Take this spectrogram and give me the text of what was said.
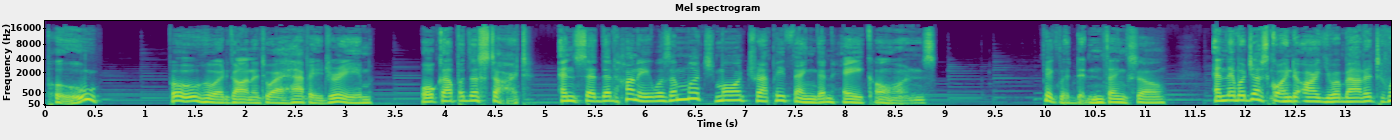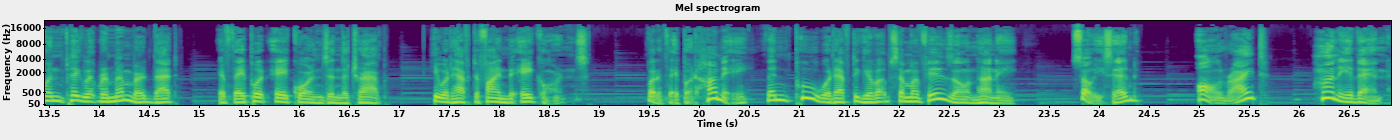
Pooh. Pooh, who had gone into a happy dream, woke up at the start and said that honey was a much more trappy thing than acorns. Piglet didn't think so, and they were just going to argue about it when Piglet remembered that if they put acorns in the trap, he would have to find the acorns. But if they put honey, then Pooh would have to give up some of his own honey. So he said, All right, honey then.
